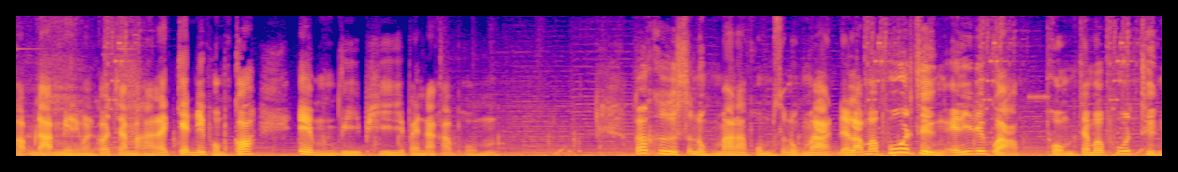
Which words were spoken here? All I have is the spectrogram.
ครับดาเมจมันก็จะมาและเกมนี้ผมก็ MVP ไปนะครับผม ก็คือสนุกมากนะผมสนุกมาก เดี๋ยวเรามาพูดถึงไอ้นี้ดีกว่า ผมจะมาพูดถึง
